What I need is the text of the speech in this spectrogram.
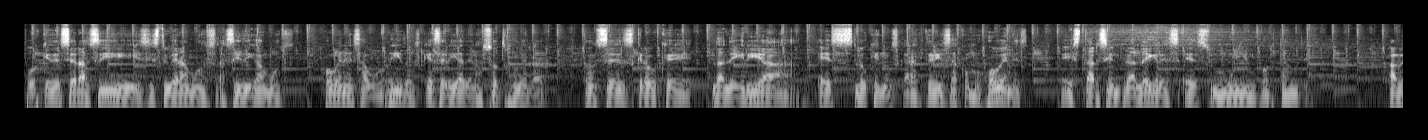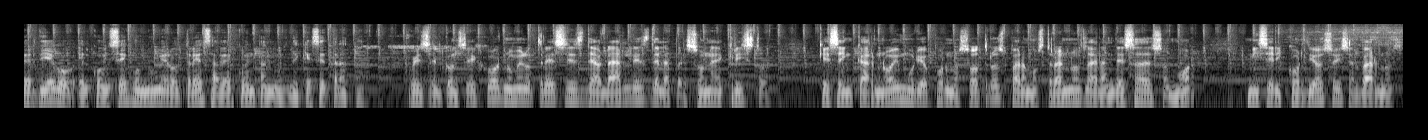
Porque de ser así, si estuviéramos así, digamos, jóvenes aburridos, ¿qué sería de nosotros, verdad? Entonces creo que la alegría es lo que nos caracteriza como jóvenes. Estar siempre alegres es muy importante. A ver Diego, el consejo número 3, a ver cuéntanos de qué se trata. Pues el consejo número 3 es de hablarles de la persona de Cristo, que se encarnó y murió por nosotros para mostrarnos la grandeza de su amor, misericordioso y salvarnos.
